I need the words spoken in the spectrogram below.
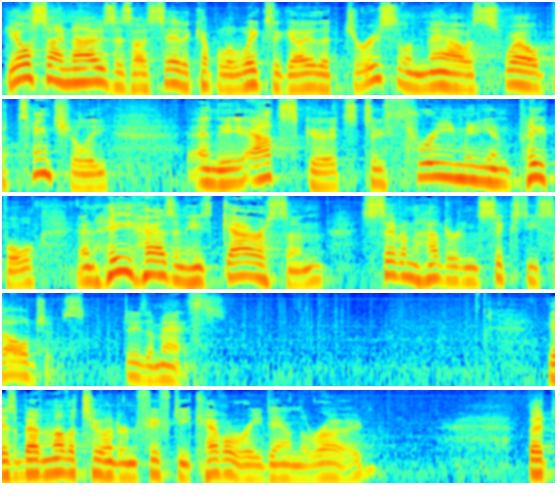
He also knows, as I said a couple of weeks ago, that Jerusalem now has swelled potentially and the outskirts to 3 million people, and he has in his garrison 760 soldiers. Do the maths. He has about another 250 cavalry down the road. But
